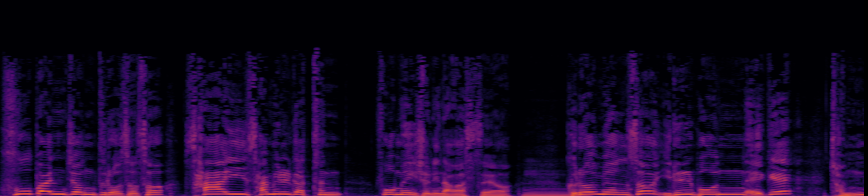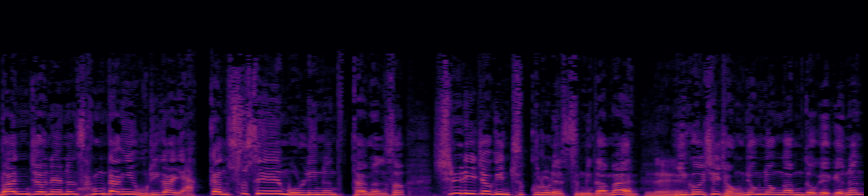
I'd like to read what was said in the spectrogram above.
후반전 들어서서 4-2-3-1 같은 포메이션이 나왔어요. 음. 그러면서 일본에게 전반전에는 상당히 우리가 약간 수세에 몰리는 듯하면서 실리적인 축구를 했습니다만 네. 이것이 정정용 감독에게는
